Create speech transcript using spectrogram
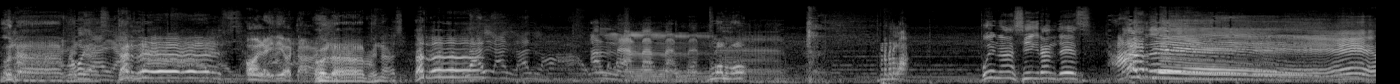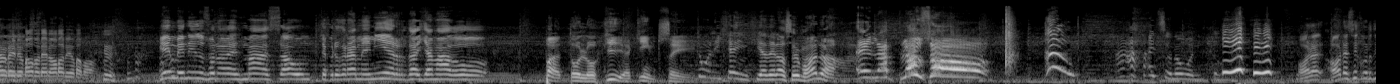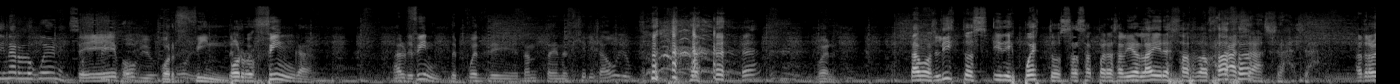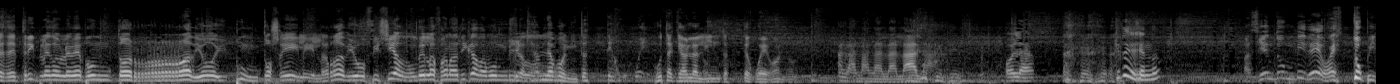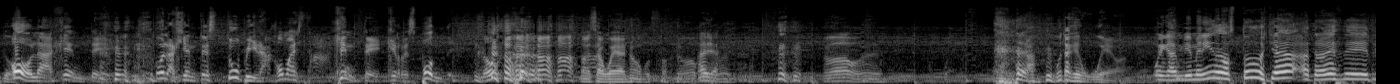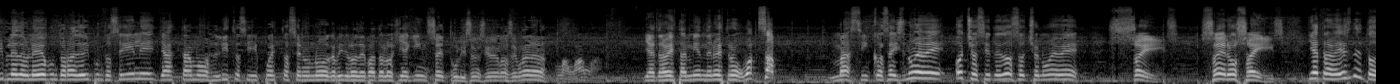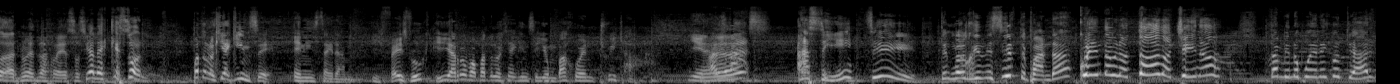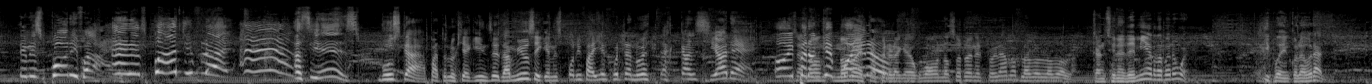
Hola, buenas tardes. Hola, idiota. Hola, buenas tardes. Buenas y grandes Bienvenidos una vez más a un te programa de mierda llamado Patología 15. Tu licencia de la semana. ¡El aplauso! Ay, sonó bonito. Ahora, ahora se coordinaron los hueones. Sí, obvio. Por fin. Por finga. Al De- fin. Después de tanta energética hoyo. Bueno, Estamos listos y dispuestos a para salir al aire Ya, ya, ya, ya. a través de www.radiohoy.cl, la radio oficial de la fanaticada mundial. Que habla bonito este huevo. puta que habla lindo este huevo, ¿no? La, la, la, la, la, la. Hola. ¿Qué estoy diciendo? Haciendo un video, estúpido. Hola, gente. Hola, gente estúpida. ¿Cómo está? Gente que responde, ¿no? No, esa wea no, por favor. No, Ah, ya. No. Ah, puta que hueva. Oigan, bienvenidos todos ya a través de www.radiohoy.cl. Ya estamos listos y dispuestos a hacer un nuevo capítulo de Patología 15, tu licencia de la semana. Y a través también de nuestro WhatsApp, más 569-872-89606. Y a través de todas nuestras redes sociales, que son Patología 15 en Instagram y Facebook y arroba patología 15 y un bajo en Twitter. Yes. Además, ¿Ah, sí? sí, tengo algo que decirte, panda. Cuéntamelo todo, chino. También nos pueden encontrar en Spotify. En Spotify. ¡Ah! Así es. Busca Patología 15 The Music en Spotify y encuentra nuestras canciones. ¡Ay, pero no, qué no bueno! nuestras, pero la que ocupamos nosotros en el programa, bla, bla, bla, bla, bla. Canciones de mierda, pero bueno. Y pueden colaborar.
